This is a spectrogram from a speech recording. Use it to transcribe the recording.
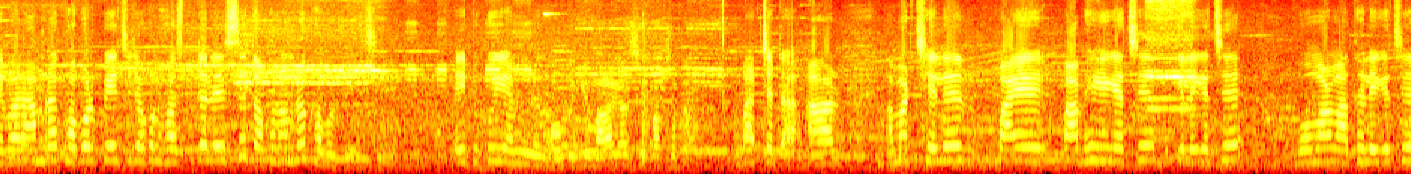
এবার আমরা খবর পেয়েছি যখন হসপিটালে এসছে তখন আমরা খবর পেয়েছি। এইটুকুই আমি মারা গেছে বাচ্চাটা? বাচ্চাটা। আর আমার ছেলের পায়ে পা ভেঙে গেছে বুকে লেগেছে বোমার মাথায় লেগেছে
